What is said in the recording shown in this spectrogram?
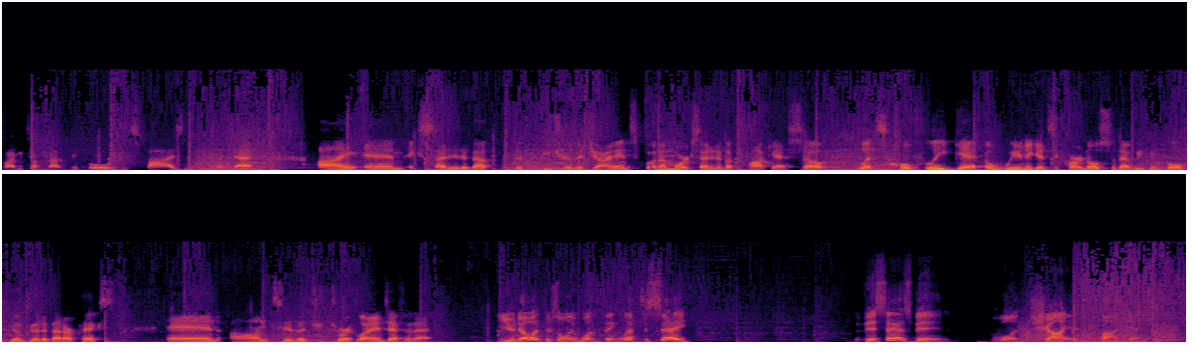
why we talk about nickels and spies and things like that. I am excited about the future of the Giants, but I'm more excited about the podcast. So let's hopefully get a win against the Cardinals so that we can both feel good about our picks. And on to the Detroit Lions after that. You know it. There's only one thing left to say. This has been one giant podcast.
